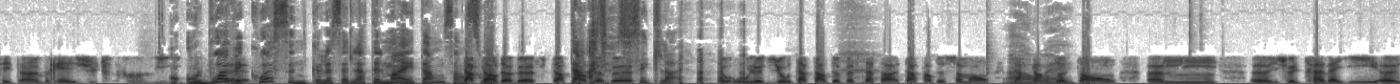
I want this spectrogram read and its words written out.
c'est un vrai jus de fruits. On, le boit avec euh, quoi, ça, Nicolas? Ça a l'air tellement intense en Tartare de bœuf, tartare de bœuf. c'est clair. ou le duo tartare de bœuf, tartare, de saumon, ah tartare de thon. Euh, euh, je vais le travailler euh,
